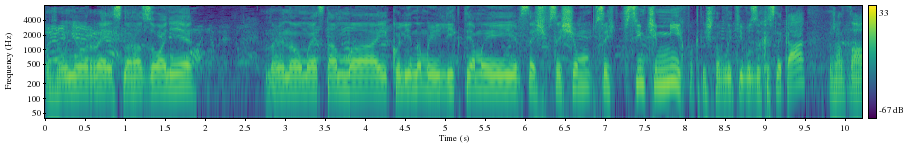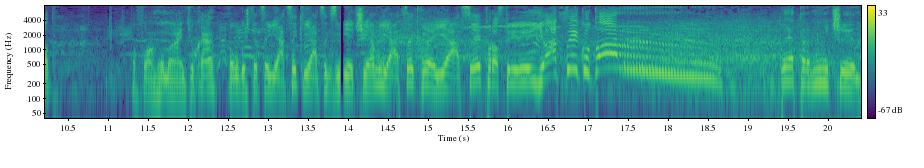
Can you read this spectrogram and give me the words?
Жуніор Рейс на газоні. Ну і Наумець там і колінами, і ліктями, і все, все, що, все, всім, чим міг, фактично влетів у захисника. Жан-Клауд. По флангу на Антюха. Вибачте, це Яцик. Яцик з м'ячем. Яцик. Яцик. Прострілює. Яцик. Удар! Петер Мічин.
